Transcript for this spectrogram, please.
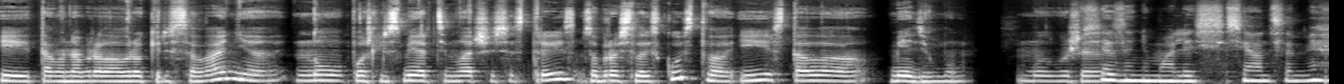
И там она брала уроки рисования, но после смерти младшей сестры забросила искусство и стала медиумом. Мы уже... Все занимались сеансами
